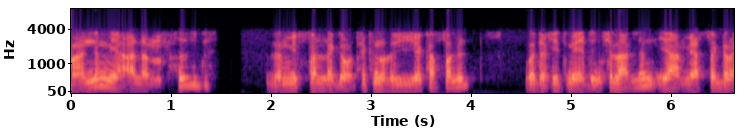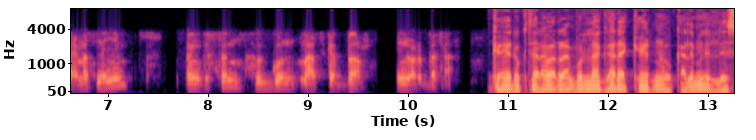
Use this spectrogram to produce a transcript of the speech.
ማንም የዓለም ህዝብ ለሚፈለገው ቴክኖሎጂ እየከፈልን ወደፊት መሄድ እንችላለን። ያ የሚያስቸግር አይመስለኝም። መንግስትም ህጉን ማስከበር ይኖርበታል። ከዶክተር አበራ ሞላ ጋር ያካሄድነው ቃለ ምልልስ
